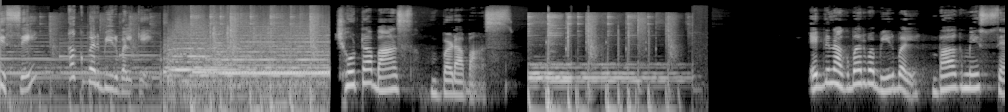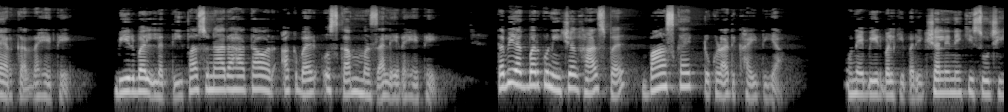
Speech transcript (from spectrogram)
किससे अकबर बीरबल के। छोटा बाँस, बड़ा बाँस। एक दिन अकबर व बीरबल बाग में सैर कर रहे थे। बीरबल लतीफ़ा सुना रहा था और अकबर उसका मज़ा ले रहे थे। तभी अकबर को नीचे घास पर बाँस का एक टुकड़ा दिखाई दिया। उन्हें बीरबल की परीक्षा लेने की सूझी।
